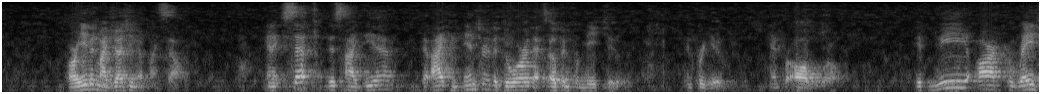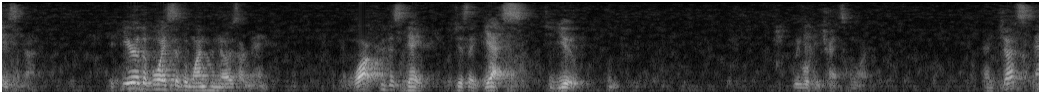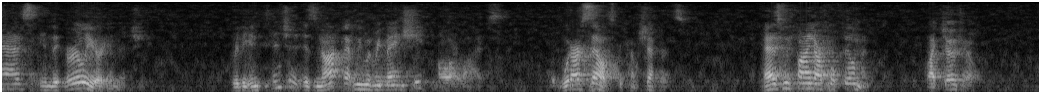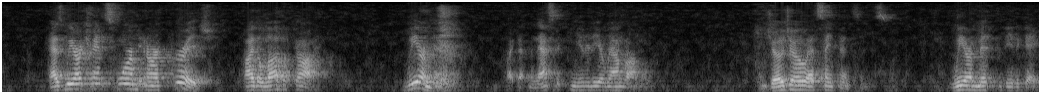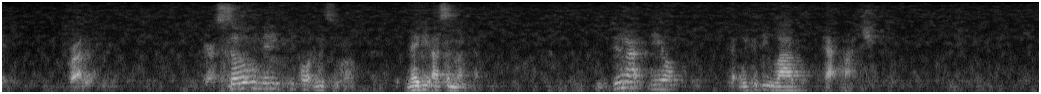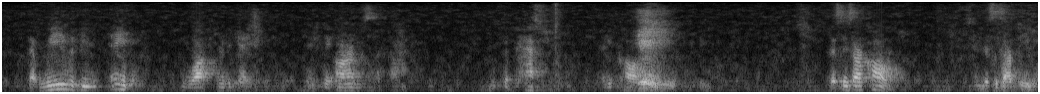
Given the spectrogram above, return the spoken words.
or even my judging of myself and accept this idea that I can enter the door that's open for me too and for you and for all the world. If we are courageous enough to hear the voice of the one who knows our name and walk through this gate, which is a yes to you, we will be transformed. And just as in the earlier image, where the intention is not that we would remain sheep all our lives, but would ourselves become shepherds. As we find our fulfillment, like Jojo, as we are transformed in our courage by the love of God, we are meant, like that monastic community around Robin, and Jojo at St. Vincent's, we are meant to be the gate for other people. There are so many people in this world, maybe us among them, who do not feel that we could be loved that much. That we would be able to walk through the gate into the arms of God, into the pasture that He calls you to be. This is our calling, and this is our being.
